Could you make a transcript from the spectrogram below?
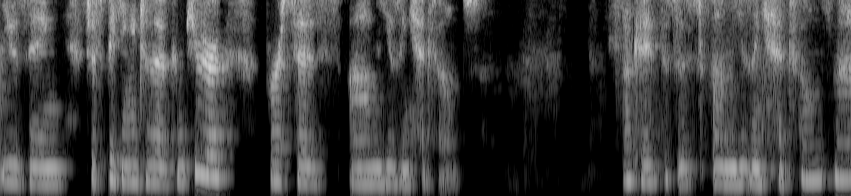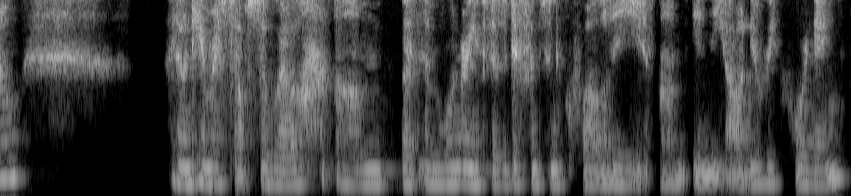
using just speaking into the computer versus um, using headphones. Okay, this is um, using headphones now. I don't hear myself so well, um, but I'm wondering if there's a difference in quality um, in the audio recording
